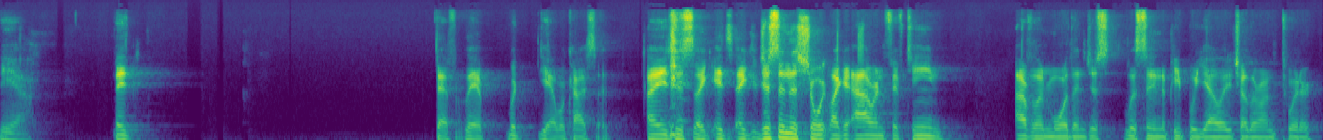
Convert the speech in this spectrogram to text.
yeah. It definitely. Yeah, what yeah, what Kai said. I, it's just like it's like just in this short like an hour and fifteen. I've learned more than just listening to people yell at each other on Twitter.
